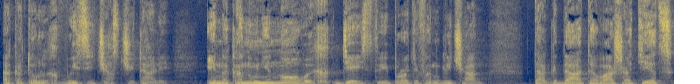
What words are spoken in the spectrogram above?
о которых вы сейчас читали, и накануне новых действий против англичан. Тогда-то ваш отец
